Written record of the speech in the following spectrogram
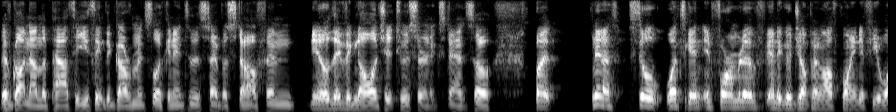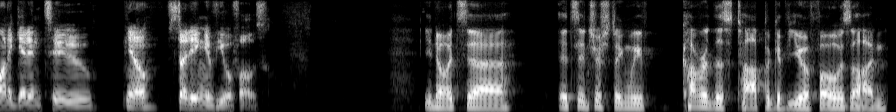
have gone down the path that you think the government's looking into this type of stuff and you know they've acknowledged it to a certain extent so but yeah, still once again informative and a good jumping off point if you want to get into you know studying of UFOs. You know, it's uh, it's interesting. We've covered this topic of UFOs on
